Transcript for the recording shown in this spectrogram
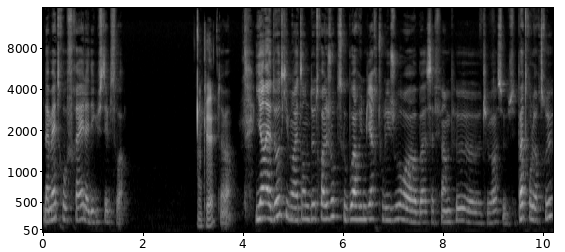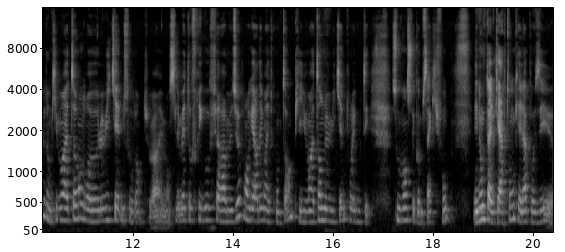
la mettre au frais et la déguster le soir. Ok. Il y en a d'autres qui vont attendre 2-3 jours parce que boire une bière tous les jours, euh, bah, ça fait un peu, euh, tu vois, c'est pas trop leur truc. Donc ils vont attendre euh, le week-end souvent, tu vois. Ils vont se les mettre au frigo au fur et à mesure, vont regarder, vont être contents, puis ils vont attendre le week-end pour les goûter. Souvent c'est comme ça qu'ils font. Et donc tu as le carton qui est là posé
